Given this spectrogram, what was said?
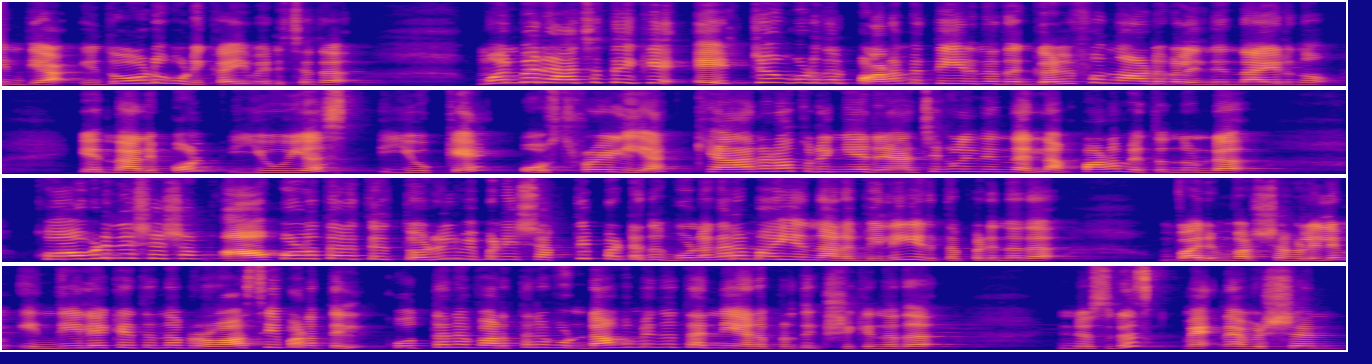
ഇന്ത്യ ഇതോടുകൂടി കൈവരിച്ചത്. മുൻപ് രാജ്യത്തേക്ക് ഏറ്റവും കൂടുതൽ പണം എത്തിയിരുന്നത് ഗൾഫ് നാടുകളിൽ നിന്നായിരുന്നു. എന്നാൽ ഇപ്പോൾ U S U K Australia Canada തുടങ്ങിയ രാജ്യങ്ങളിൽ നിന്നെല്ലാം പണം എത്തുന്നുണ്ട്. കോവിഡിന് ശേഷം ആഗോളതലത്തിൽ തൊഴിൽ വിപണി ശക്തിപ്പെട്ടത് ഗുണകരമായി എന്നാണ് വിലയിരുത്തപ്പെടുന്നത്. വരും വർഷങ്ങളിലും ഇന്ത്യയിലേക്ക് എത്തുന്ന പ്രവാസി പണത്തിൽ കുത്തന വർധനവുണ്ടാകുമെന്ന് തന്നെയാണ് പ്രതീക്ഷിക്കുന്നത്. ന്യൂസ് ഡെസ്ക് മെഗ്നവിഷൻ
